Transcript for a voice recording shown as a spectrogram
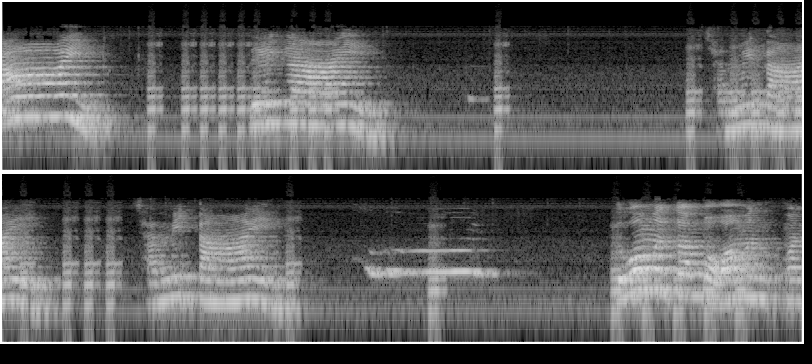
ตายได้ไง ฉันไม่ตาย ฉันไม่ตาย ว่ามันกำลังบอกว่ามันมัน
